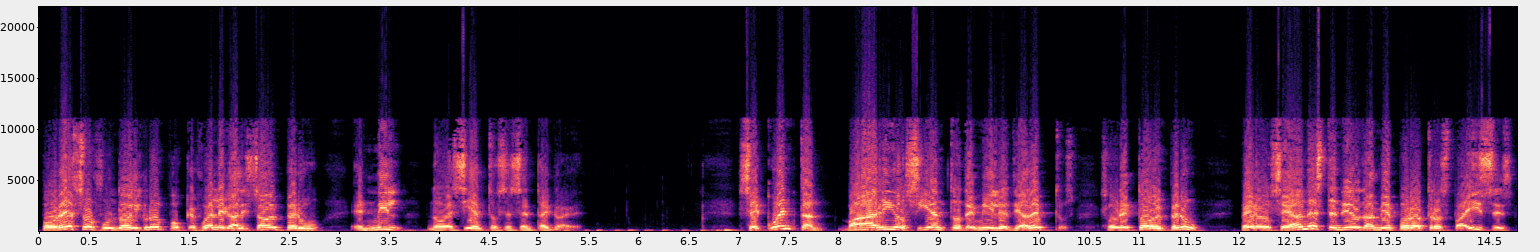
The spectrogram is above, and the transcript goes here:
Por eso fundó el grupo que fue legalizado en Perú en 1969. Se cuentan varios cientos de miles de adeptos, sobre todo en Perú, pero se han extendido también por otros países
